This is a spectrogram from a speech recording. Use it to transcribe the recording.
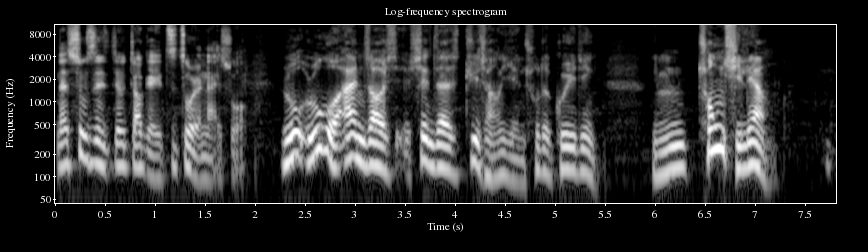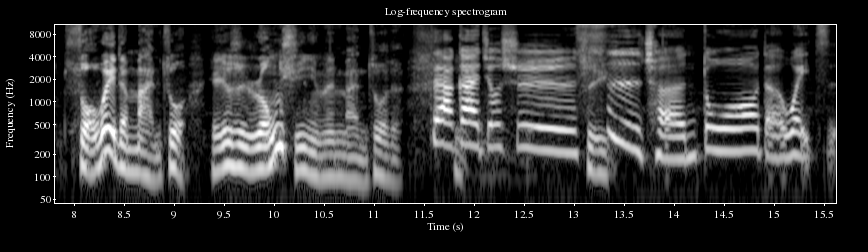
那数字就交给制作人来说。如如果按照现现在剧场演出的规定，你们充其量所谓的满座，也就是容许你们满座的，大概就是是四成多的位置，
